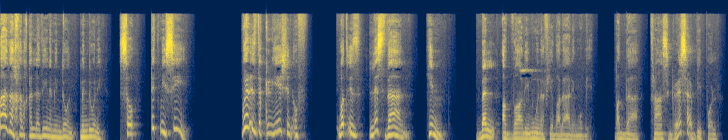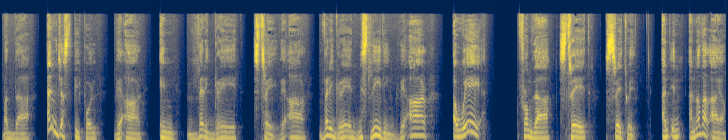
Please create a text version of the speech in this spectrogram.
ماذا خلق الذين من دون من دونه so let me see where is the creation of what is less than him بل الظالمون في ضلال مبين but the transgressor people but the unjust people they are in very great stray they are very great misleading they are away from the straight straight way and in another ayah,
